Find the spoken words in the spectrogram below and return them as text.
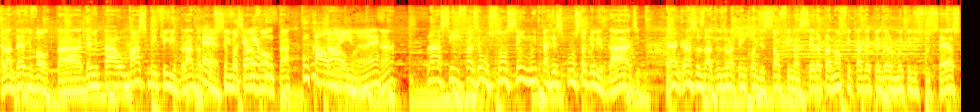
ela deve voltar, deve estar o máximo equilibrada É, se possível para ali, é com- voltar. com calma ainda, né? Pra assim fazer um som sem muita responsabilidade, né? Graças a Deus ela tem condição financeira para não ficar dependendo muito de sucesso.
